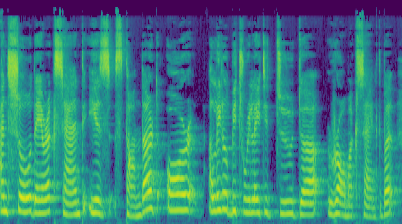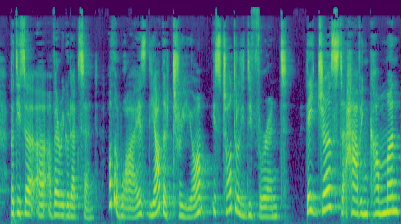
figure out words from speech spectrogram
And so their accent is standard or a little bit related to the Rome accent, but, but it's a, a very good accent. Otherwise, the other trio is totally different. They just have in common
